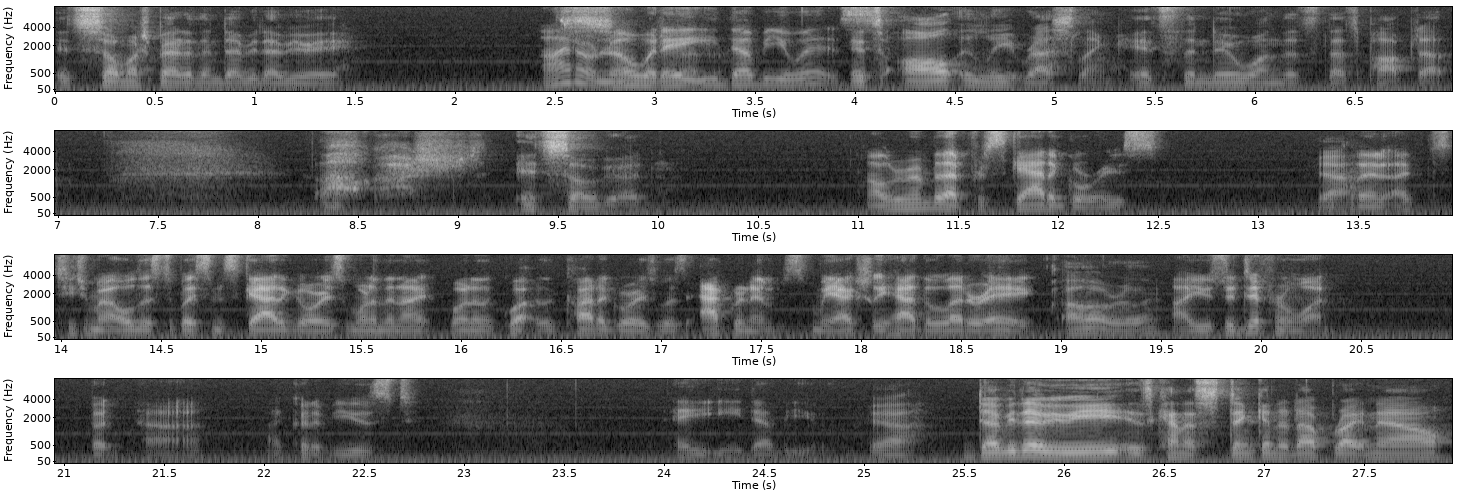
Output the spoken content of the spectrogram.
It's so much better than WWE. I don't So know what better. AEW is. It's all elite wrestling. It's the new one that's that's popped up. Oh gosh, it's so good. I'll remember that for categories. Yeah. I was teaching my oldest to play some categories. One of the night, one of the qu- categories was acronyms. We actually had the letter A. Oh really? I used a different one, but uh, I could have used AEW. Yeah. WWE is kind of stinking it up right now,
